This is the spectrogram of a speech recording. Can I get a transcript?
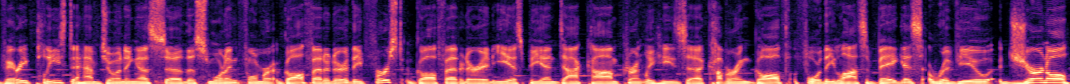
Very pleased to have joining us uh, this morning, former golf editor, the first golf editor at ESPN.com. Currently, he's uh, covering golf for the Las Vegas Review Journal.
